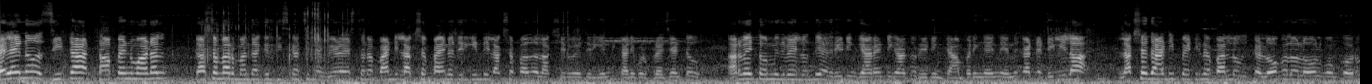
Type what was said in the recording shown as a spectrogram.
Baleno Zeta top end model customer మన దగ్గర తీసుకొచ్చి నేను వీడియో ఇస్తున్నా బండి లక్ష పైన తిరిగింది లక్ష పదో లక్ష ఇరవై తిరిగింది. కానీ ఇప్పుడు ప్రజెంట్ అరవై తొమ్మిది వేలు ఉంది. అది రీడింగ్ గ్యారంటీ కాదు రీడింగ్ ట్యాంపరింగ్ అయింది. ఎందుకంటే ఢిల్లీలో లక్ష దాటి పెట్టిన బండ్లు ఇక్కడ లోకల్లో లోలు కొనుక్కోరు.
